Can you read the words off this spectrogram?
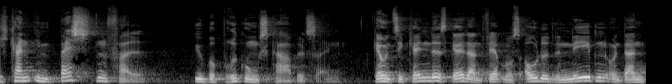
Ich kann im besten Fall Überbrückungskabel sein. Und Sie kennen das, gell? dann fährt man das Auto daneben und dann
